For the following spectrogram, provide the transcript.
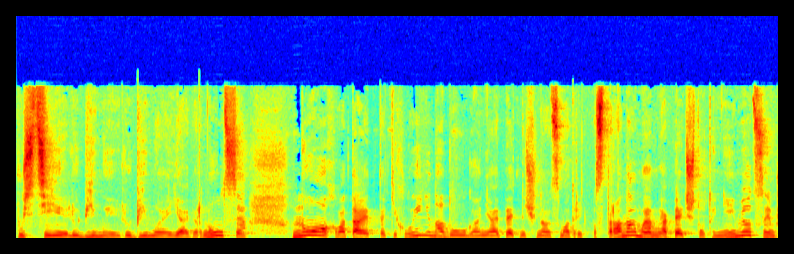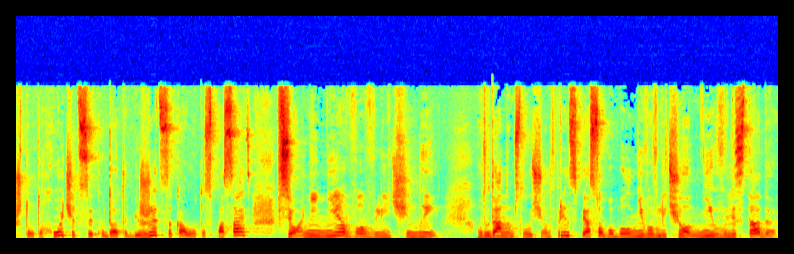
пусти, любимый, любимая, я вернулся. Но хватает таких Луи ненадолго, они опять начинают смотреть по сторонам, им опять что-то не имется, им что-то хочется, куда-то бежится, кого-то спасать. Все, они не вовлечены. Вот в данном случае он, в принципе, особо был не вовлечен ни в Листада,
